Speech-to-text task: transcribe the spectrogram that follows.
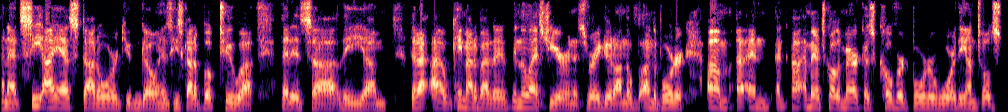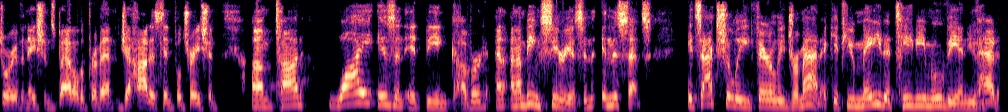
and at CIS.org you can go. And he's got a book too uh, that is uh, the um, that I, I, came out about it in the last year, and it's very good on the on the border. Um, uh, and, and uh, I mean, it's called America's Covert Border War: The Untold Story of the Nation's Battle to Prevent Jihadist Infiltration. Um, Todd, why isn't it being covered? And, and I'm being serious in in this sense it's actually fairly dramatic. If you made a TV movie and you had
